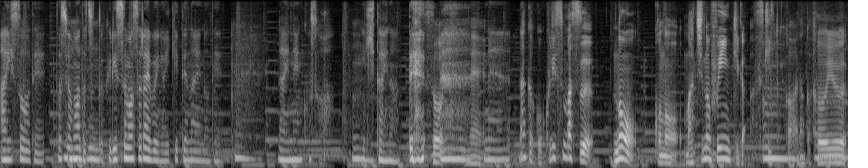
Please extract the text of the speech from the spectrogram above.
合いそうで、私はまだちょっとクリスマスライブには行けてないので、来年こそは行きたいなって、そうですね。ね。なんかこうクリスマスのこの街の雰囲気が好きとか、うん。なんかそういう、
